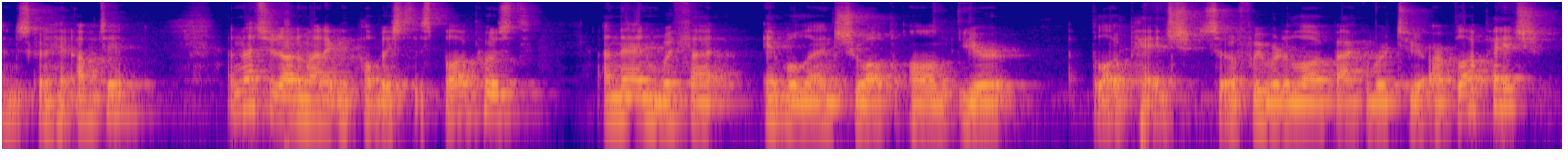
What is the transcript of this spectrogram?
I'm just going to hit update, and that should automatically publish this blog post. And then with that, it will then show up on your blog page. So if we were to log back over to our blog page,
